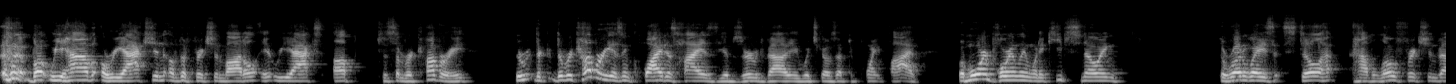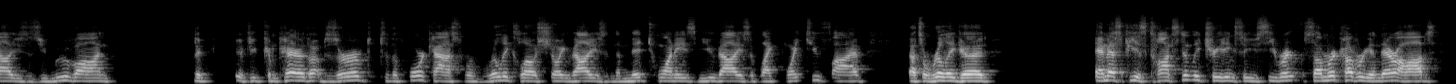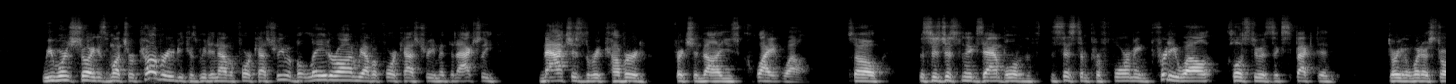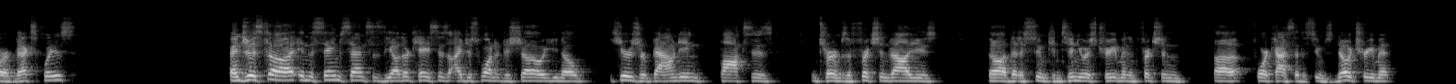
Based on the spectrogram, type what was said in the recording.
but we have a reaction of the friction model. It reacts up to some recovery. The, the, the recovery isn't quite as high as the observed value, which goes up to 0.5. But more importantly, when it keeps snowing, the runways still have low friction values as you move on. The, if you compare the observed to the forecast, we're really close, showing values in the mid 20s, mu values of like 0.25. That's a really good. MSP is constantly treating, so you see re- some recovery in their obs. We weren't showing as much recovery because we didn't have a forecast treatment, but later on we have a forecast treatment that actually matches the recovered friction values quite well. So this is just an example of the, the system performing pretty well, close to as expected during a winter storm. Next, please. And just uh, in the same sense as the other cases, I just wanted to show, you know, here's your bounding boxes in terms of friction values uh, that assume continuous treatment and friction uh, forecast that assumes no treatment.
